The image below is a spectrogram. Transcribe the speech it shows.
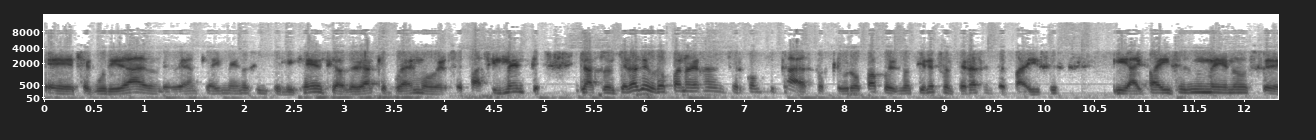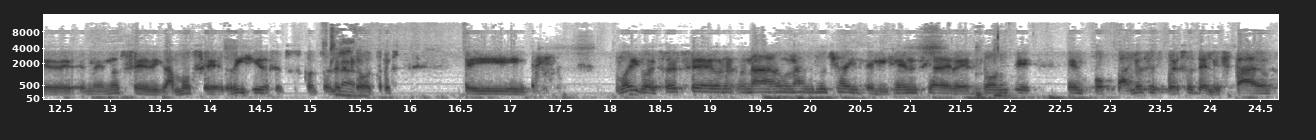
eh, seguridad, donde vean que hay menos inteligencia, donde vean que puedan moverse fácilmente. Las fronteras de Europa no dejan de ser complicadas, porque Europa pues no tiene fronteras entre países y hay países menos, eh, menos digamos, rígidos en sus controles que otros. Y como digo, eso es eh, una, una lucha de inteligencia, de ver dónde enfocar los esfuerzos del Estado.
